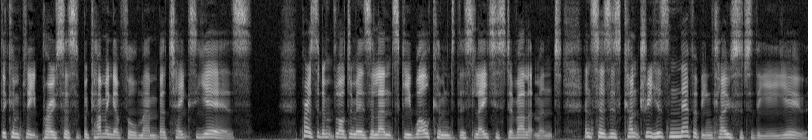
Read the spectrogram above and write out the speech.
The complete process of becoming a full member takes years. President Vladimir Zelensky welcomed this latest development and says his country has never been closer to the EU.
